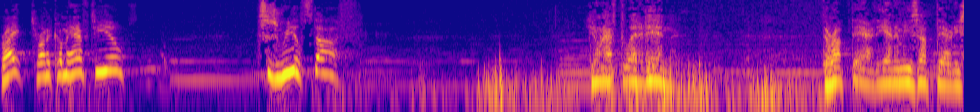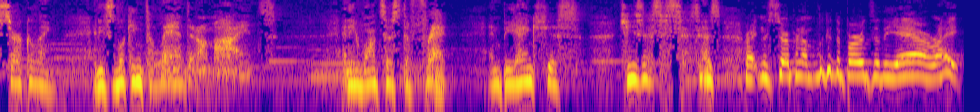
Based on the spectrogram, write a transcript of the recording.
right? Trying to come after you. This is real stuff. You don't have to let it in. They're up there. The enemy's up there and he's circling and he's looking to land in our minds. And he wants us to fret and be anxious. Jesus says, right in the sermon, look at the birds of the air, right?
